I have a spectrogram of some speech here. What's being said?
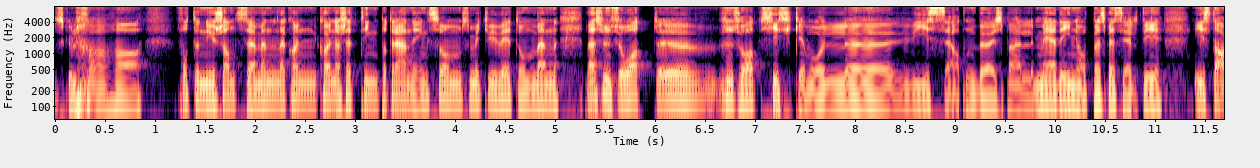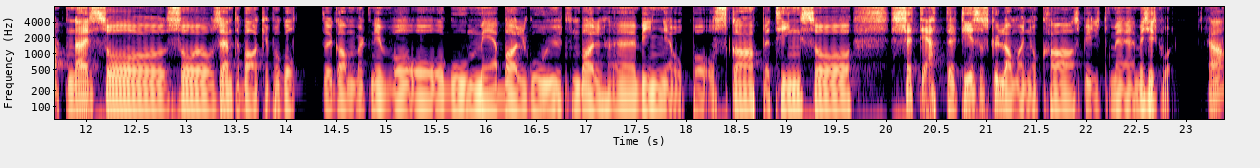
skulle ha fått en ny sjanse. Men det kan, kan ha skjedd ting på trening som, som ikke vi vet om. Men, men jeg syns jo, øh, jo, at Kirkevold viser at han bør spille med det innhoppet, spesielt i, i starten der, så, så, så er han tilbake på godt gammelt nivå og, og, god med ball, god uten ball. Eh, binde opp og, og, skape ting. Så sett i ettertid så skulle man nok ha spilt med, med Kirkevold. Ja,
